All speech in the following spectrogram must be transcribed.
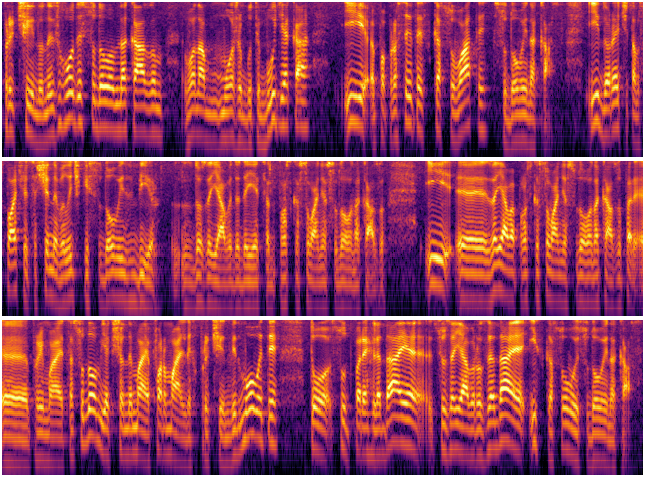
причину незгоди з судовим наказом. Вона може бути будь-яка і попросити скасувати судовий наказ. І, до речі, там сплачується ще невеличкий судовий збір до заяви, додається про скасування судового наказу. І е, заява про скасування судового наказу пер- е, приймається судом. Якщо немає формальних причин відмовити, то суд переглядає цю заяву, розглядає і скасовує судовий наказ.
